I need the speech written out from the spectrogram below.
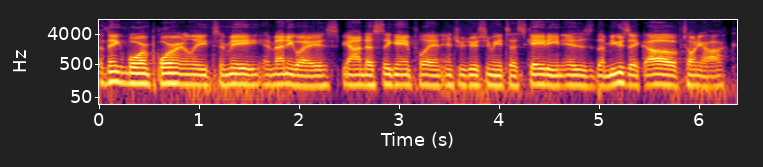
I think more importantly to me, in many ways, beyond just the gameplay and introducing me to skating, is the music of Tony Hawk,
